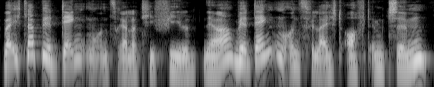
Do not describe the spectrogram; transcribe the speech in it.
weil ich glaube, wir denken uns relativ viel, ja. Wir denken uns vielleicht oft im Gym,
